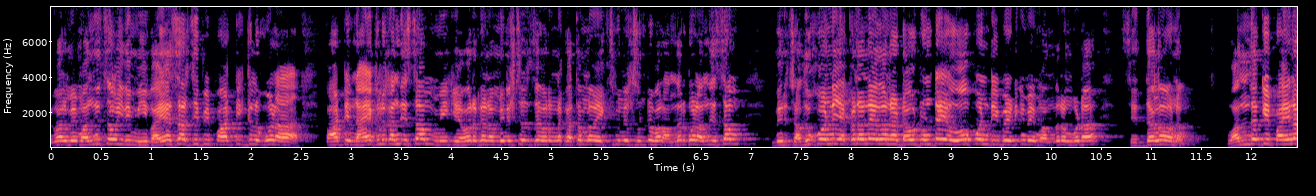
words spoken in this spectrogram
ఇవాళ మేము అందిస్తాం. ఇది మీ వైఎస్ఆర్సీపీ పార్టీకి కూడా పార్టీ నాయకులకు అందిస్తాం. మీకు ఎవరికైనా మినిస్టర్స్ ఎవరైనా గతంలో ఎక్స్ మినిస్టర్ ఉంటే వాళ్ళందరూ కూడా అందిస్తాం. మీరు చదువుకోండి. ఎక్కడైనా ఏదైనా డౌట్ ఉంటే ఓపెన్ డిబేట్కి మేము అందరం కూడా సిద్ధంగా ఉన్నాం. వందకి పైన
